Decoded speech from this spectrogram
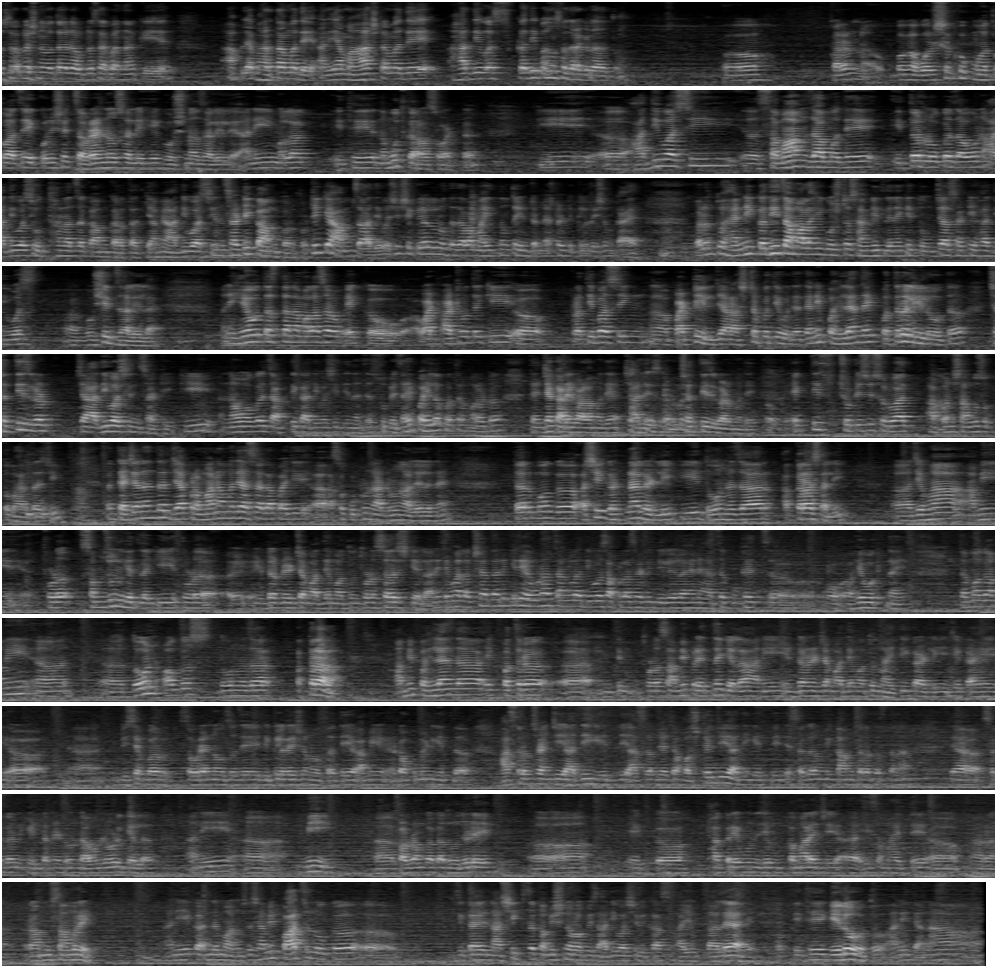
दुसरा प्रश्न होता डॉक्टर साहेबांना की आपल्या भारतामध्ये आणि या महाराष्ट्रामध्ये हा दिवस कधीपासून साजरा केला जातो? कारण बघा वर्ष खूप महत्वाचं. आहे एकोणीसशे चौऱ्याण्णव साली हे घोषणा झालेली आहे आणि मला इथे नमूद करावं असं वाटतं. की आदिवासी समाजामध्ये इतर लोक जाऊन आदिवासी उत्थानाचं काम करतात की आम्ही आदिवासींसाठी काम करतो. ठीक आहे आमचा आदिवासी शिकलेला नव्हतं त्याला माहीत नव्हतं इंटरनॅशनल डिक्लरेशन काय आहे. परंतु ह्यांनी कधीच आम्हाला ही गोष्ट सांगितली नाही की तुमच्यासाठी हा दिवस घोषित झालेला आहे. आणि हे होत असताना मला असं एक वाट आठवतं की प्रतिभा सिंग पाटील ज्या राष्ट्रपती होत्या त्यांनी पहिल्यांदा एक पत्र लिहिलं होतं छत्तीसगडच्या आदिवासींसाठी की नऊ ऑगस्ट जागतिक आदिवासी दिनाच्या शुभेच्छा. हे पहिलं पत्र मला वाटतं त्यांच्या कार्यकाळामध्ये छत्तीसगडमध्ये. एक ती छोटीशी सुरुवात आपण सांगू शकतो भारताची. पण त्याच्यानंतर ज्या प्रमाणामध्ये असायला पाहिजे असं कुठून आढळून आलेलं नाही. तर मग अशी घटना घडली की दोन हजार अकरा साली जेव्हा आम्ही थोडं समजून घेतलं की थोडं इंटरनेटच्या माध्यमातून थोडं सर्च केलं आणि तेव्हा लक्षात आलं की रे एवढा चांगला दिवस आपल्यासाठी दिलेला आहे आणि ह्याचं कुठेच हो, हे होत नाही. तर मग आम्ही दोन ऑगस्ट दोन हजार अकराला आम्ही पहिल्यांदा एक पत्र ते म्हणजे थोडासा आम्ही प्रयत्न केला आणि इंटरनेटच्या माध्यमातून माहिती काढली जे काही डिसेंबर चौऱ्याण्णवचं जे डिक्लरेशन होतं ते आम्ही डॉक्युमेंट घेतलं आश्रमशाळांची यादी घेतली आश्रमशाळेच्या हॉस्टेलची यादी घेतली ते सगळं मी काम करत असताना त्या सगळं इंटरनेटवरून डाउनलोड केलं आणि मी काळुराम काका धोदडे एक ठाकरे म्हणून जे कमाराचे इसम आहेत ते रा- रामू सामरे आणि एक अन्य माणूस. असे आम्ही पाच लोक जे काय नाशिकचं कमिशनर ऑफिस आदिवासी विकास आयुक्तालय आहे तिथे गेलो होतो आणि त्यांना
